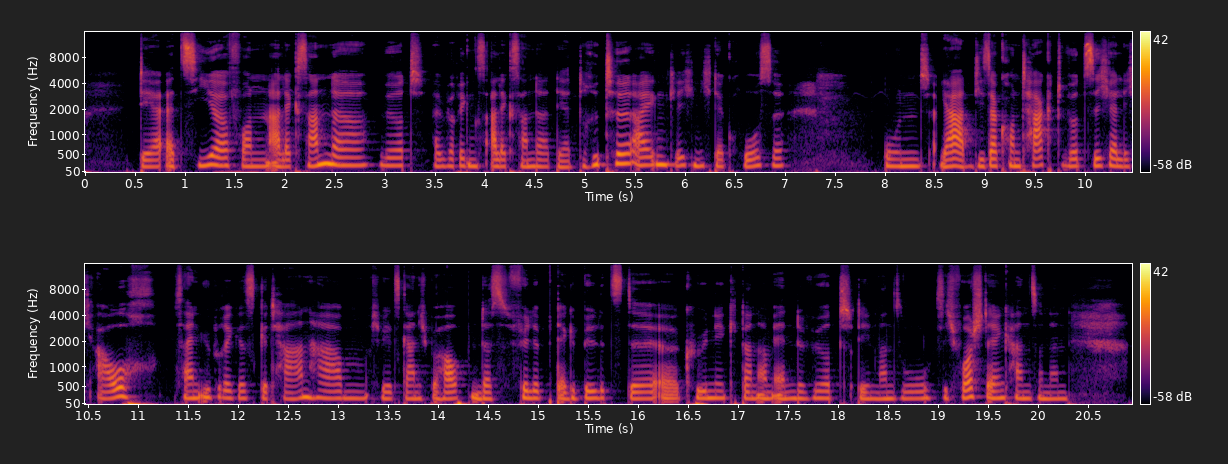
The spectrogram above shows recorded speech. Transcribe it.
der Erzieher von Alexander wird, übrigens Alexander der Dritte eigentlich, nicht der Große. Und ja, dieser Kontakt wird sicherlich auch sein Übriges getan haben. Ich will jetzt gar nicht behaupten, dass Philipp der gebildetste äh, König dann am Ende wird, den man so sich vorstellen kann, sondern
